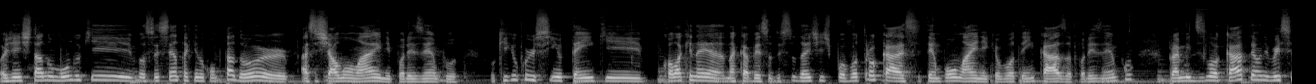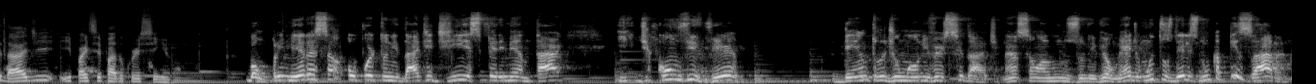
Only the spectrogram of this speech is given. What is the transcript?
a gente está no mundo que você senta aqui no computador, assiste aula online, por exemplo. O que, que o cursinho tem que coloque na, na cabeça do estudante, tipo, eu vou trocar esse tempo online que eu vou ter em casa, por exemplo, para me deslocar até a universidade e participar do cursinho? Bom, primeiro essa oportunidade de experimentar e de conviver dentro de uma universidade, né? São alunos do nível médio, muitos deles nunca pisaram,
